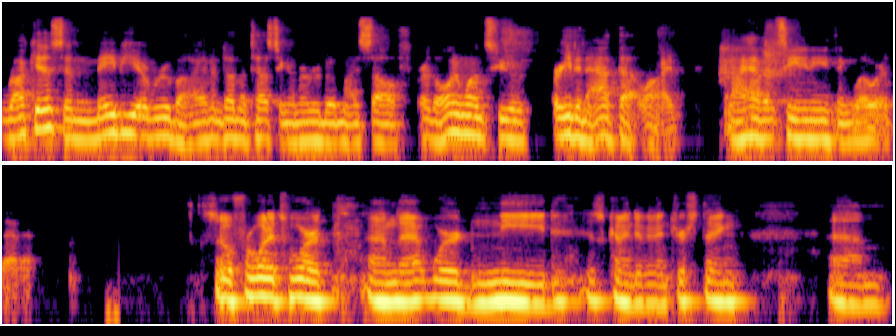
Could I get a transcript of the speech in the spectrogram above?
Ruckus and maybe Aruba, I haven't done the testing on Aruba myself, are the only ones who are even at that line. And I haven't seen anything lower than it. So for what it's worth, um, that word need is kind of interesting. Um,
